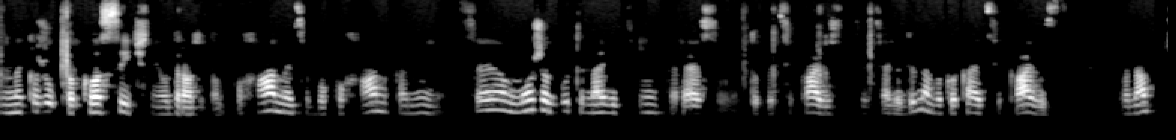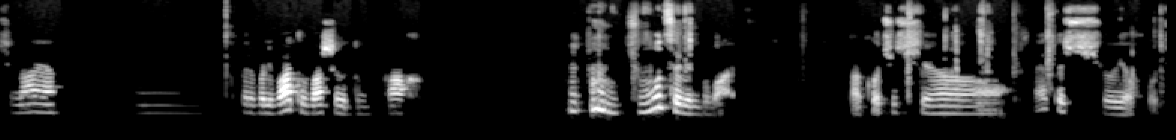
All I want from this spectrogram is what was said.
не кажу про класичний одразу там коханець або коханка, ні. Це може бути навіть інтересом, тобто цікавість. Ця людина викликає цікавість, вона починає м, превалювати у ваших думках. Чому це відбувається? Так, хочу ще, знаєте, що я хочу?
